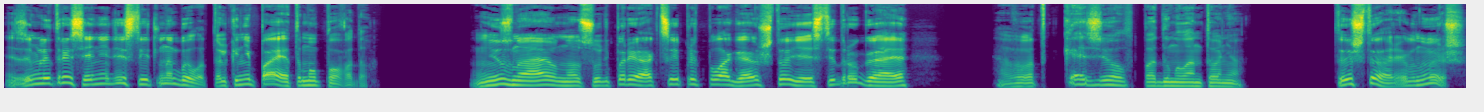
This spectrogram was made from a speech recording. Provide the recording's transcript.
«Землетрясение действительно было, только не по этому поводу». «Не знаю, но, судя по реакции, предполагаю, что есть и другая». «Вот козёл», — подумал Антонио. «Ты что, ревнуешь?»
